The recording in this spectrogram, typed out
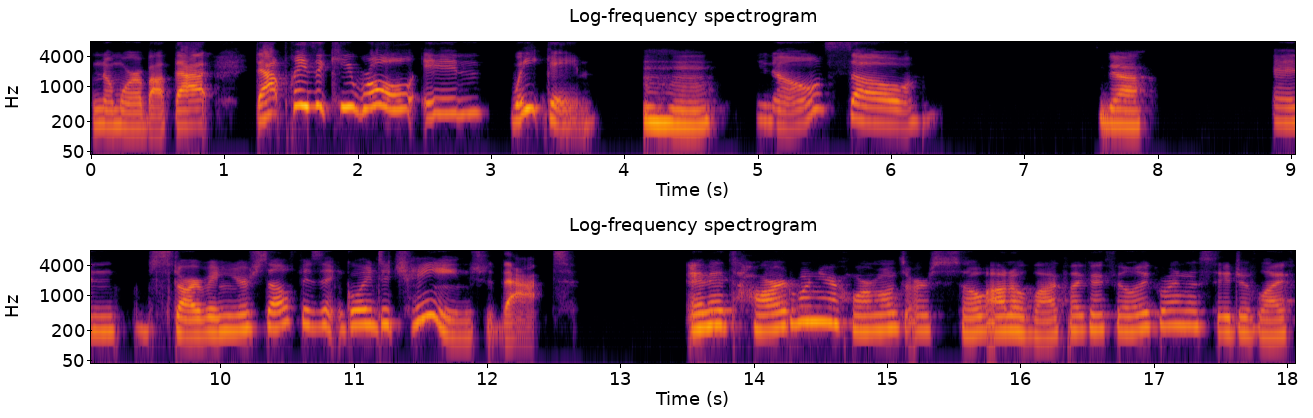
know more about that. That plays a key role in weight gain, Mm-hmm. you know? So Yeah. And starving yourself isn't going to change that. And it's hard when your hormones are so out of whack. Like I feel like we're in the stage of life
